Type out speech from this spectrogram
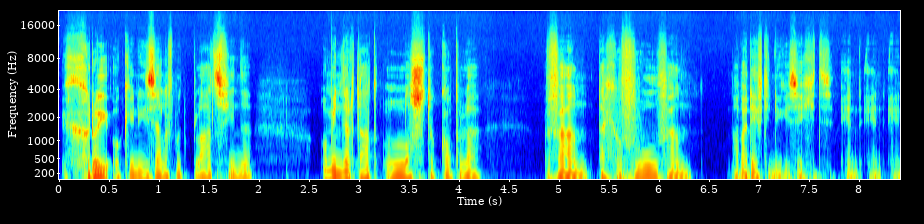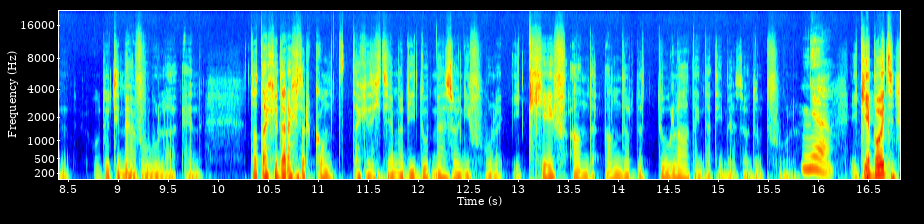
groei ook in jezelf moet plaatsvinden om inderdaad los te koppelen van dat gevoel van, maar wat heeft hij nu gezegd? En, en, en hoe doet hij mij voelen? En totdat je erachter komt dat je zegt, ja, maar die doet mij zo niet voelen. Ik geef aan de ander de toelating dat hij mij zo doet voelen. Ja. Ik heb ooit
